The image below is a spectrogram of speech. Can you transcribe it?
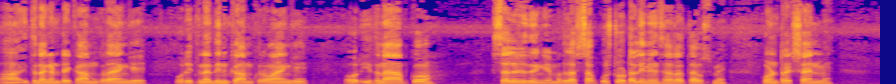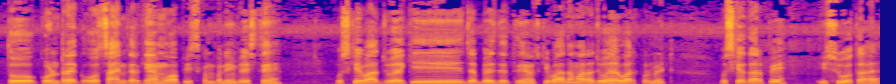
इतना घंटे काम कराएँगे और इतना दिन काम करवाएँगे और इतना आपको सैलरी देंगे। मतलब सब कुछ टोटली मेंशन रहता है उसमें कॉन्ट्रैक्ट साइन में। तो कॉन्ट्रैक्ट वो साइन करके हम वापस कंपनी में भेजते हैं। उसके बाद जो है कि जब भेज देते हैं, उसके बाद हमारा जो है वर्क परमिट उसके आधार पे इशू होता है,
